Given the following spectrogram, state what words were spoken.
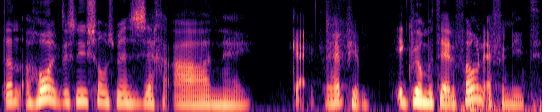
Dan hoor ik dus nu soms mensen zeggen: ah nee, kijk, daar heb je hem. Ik wil mijn telefoon even niet.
